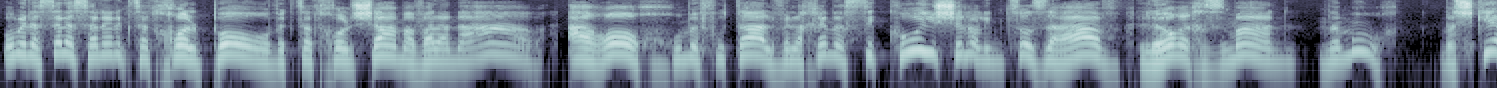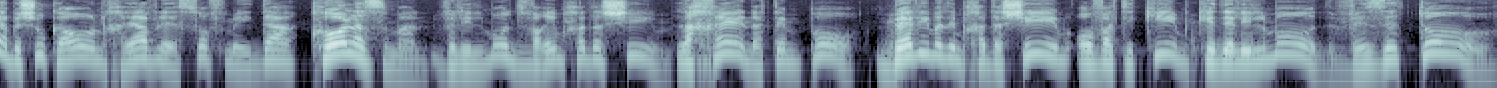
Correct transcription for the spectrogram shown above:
הוא מנסה לסנן קצת חול פה וקצת חול שם, אבל הנהר ארוך ומפותל, ולכן הסיכוי שלו למצוא זהב לאורך זמן נמוך. משקיע בשוק ההון חייב לאסוף מידע כל הזמן וללמוד דברים חדשים. לכן אתם פה, בין אם אתם חדשים או ותיקים, כדי ללמוד, וזה טוב,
